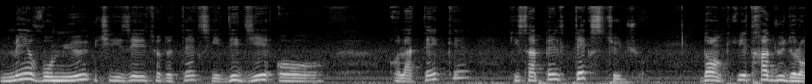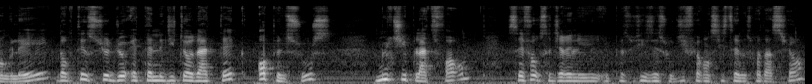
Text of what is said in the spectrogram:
mais vaut mieux utiliser l'éditeur de texte qui est dédié au, au LaTeX, qui s'appelle Text Studio. Donc, il est traduit de l'anglais. Donc, Text Studio est un éditeur de LaTeX open source, multiplateforme, c'est-à-dire il peut s'utiliser sous différents systèmes d'exploitation.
